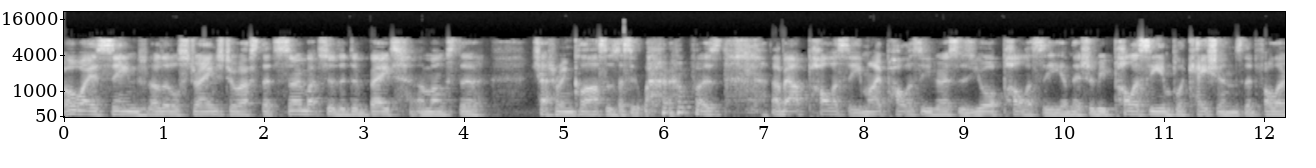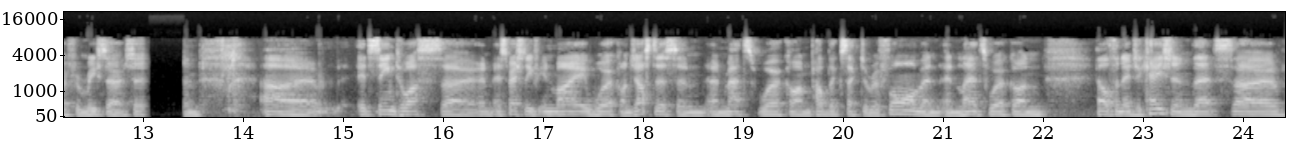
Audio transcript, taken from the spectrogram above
always seemed a little strange to us that so much of the debate amongst the chattering classes, as it were, was about policy, my policy versus your policy, and there should be policy implications that follow from research. And uh, it seemed to us, uh, and especially in my work on justice and, and Matt's work on public sector reform and, and Lant's work on health and education, that uh,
